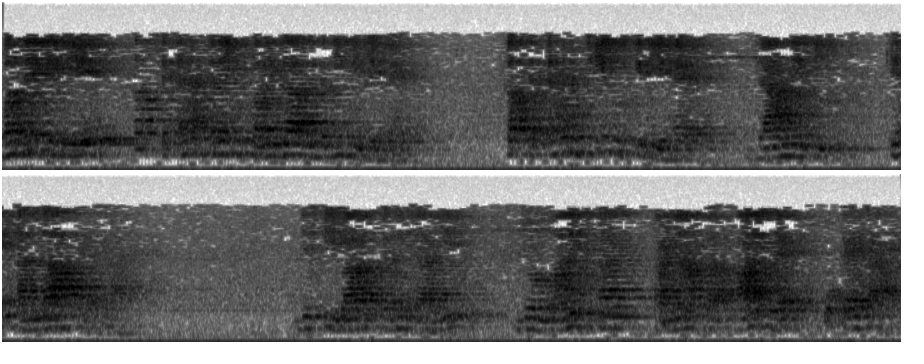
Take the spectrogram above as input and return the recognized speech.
بندے کے لیے سب سے اہم ترین فریضہ زندگی میں یہ ہے، سب سے اہم چیز اس کے لیے ہے جاننے کی کہ اللہ کیسا ہے۔ جس کی عبادت کرنی چاہیے، جو مالک کا، کائنات کا عالم ہے، وہ کیسا ہے؟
